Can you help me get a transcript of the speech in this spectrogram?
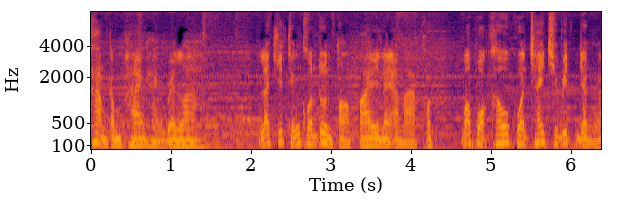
ข้ามกำแพงแห่งเวลา และคิดถึงคนรุ่นต่อไปในอนาคต ว่าพวกเขาควรใช้ชีวิตยังไง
